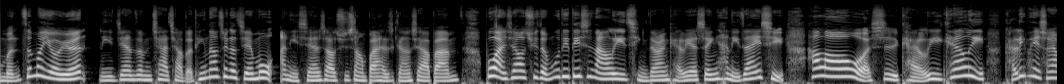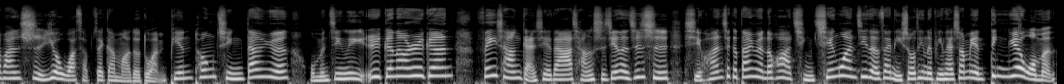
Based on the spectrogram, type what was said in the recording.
们这么有缘，你竟然这么恰巧的听到这个节目啊！你现在是要去上班还是刚下班？不管是要去的目的地是哪里，请都让凯莉的声音和你在一起。Hello，我是凯莉 Kelly，凯莉陪上下班是又 What's up 在干嘛的短篇通勤单元，我们尽力日更到日更，非常感谢大家长时间的支持。喜欢这个单元的话，请千万记得在你收听的平台上面订阅我们，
